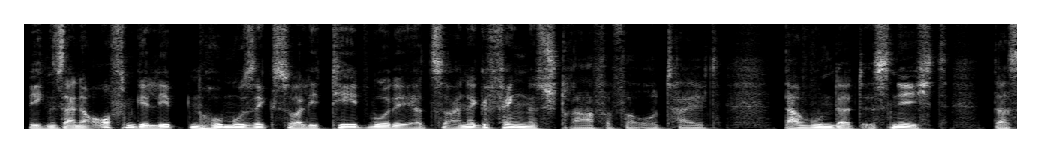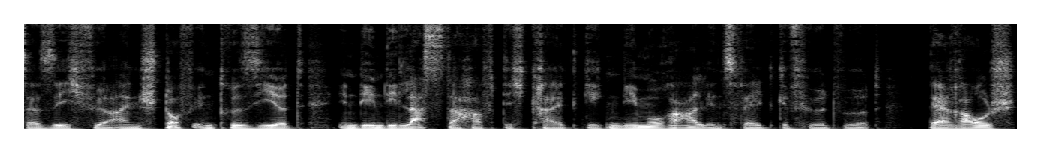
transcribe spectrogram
Wegen seiner offen gelebten Homosexualität wurde er zu einer Gefängnisstrafe verurteilt. Da wundert es nicht, dass er sich für einen Stoff interessiert, in dem die Lasterhaftigkeit gegen die Moral ins Feld geführt wird, der Rausch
